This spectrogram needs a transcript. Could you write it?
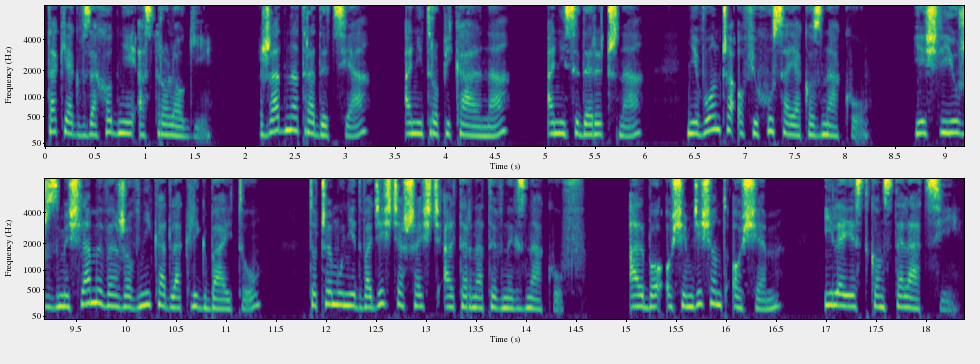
tak jak w zachodniej astrologii. Żadna tradycja, ani tropikalna, ani syderyczna, nie włącza Ofiuchusa jako znaku. Jeśli już zmyślamy wężownika dla clickbaitu, to czemu nie 26 alternatywnych znaków? Albo 88, ile jest konstelacji?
